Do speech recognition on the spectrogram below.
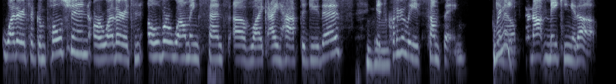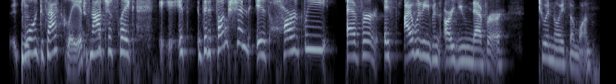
whether it's a compulsion or whether it's an overwhelming sense of like, I have to do this, mm-hmm. it's clearly something. You right. know, they're not making it up. It just, well, exactly. It's not just like it, the function is hardly ever, if I would even argue never, to annoy someone.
